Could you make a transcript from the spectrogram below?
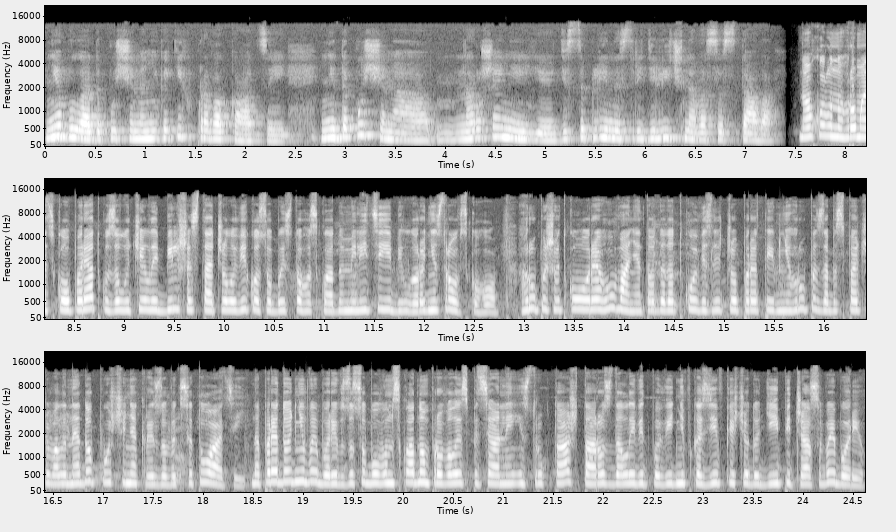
не было допущено никаких провокаций, не допущено нарушений дисциплины среди личного состава. На охорону громадського порядку залучили більше ста чоловік особистого складу міліції Білгородністровського. Групи швидкого реагування та додаткові слідчо-оперативні групи забезпечували недопущення кризових ситуацій. Напередодні виборів з особовим складом провели спеціальний інструктаж та роздали відповідні вказівки щодо дій під час виборів.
